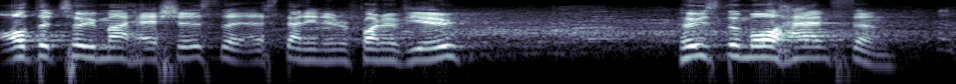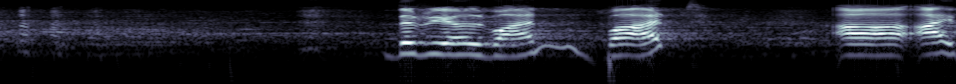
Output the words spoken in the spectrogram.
of the two Maheshes that are standing in front of you, who's the more handsome? the real one, but Uh, I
